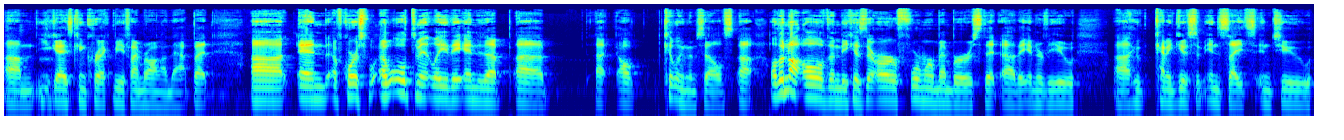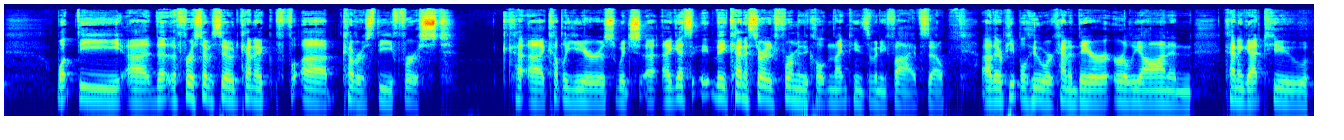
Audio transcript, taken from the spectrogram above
Um, you guys can correct me if I'm wrong on that, but uh, and of course, ultimately they ended up uh, uh, all killing themselves. Uh, although not all of them, because there are former members that uh, they interview uh, who kind of give some insights into what the the, the first episode kind of covers the first cou- uh, couple years, which uh, I guess they kind of started forming the cult in 1975. So uh, there are people who were kind of there early on and kind of got to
